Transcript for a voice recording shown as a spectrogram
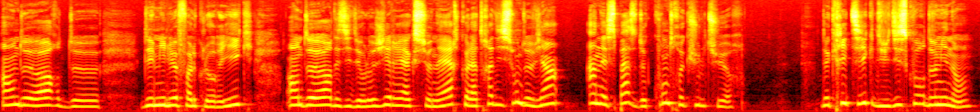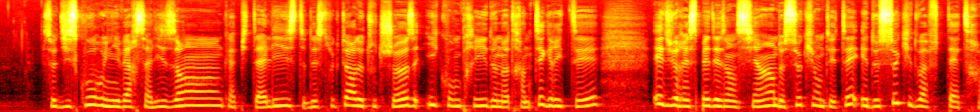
en dehors de, des milieux folkloriques, en dehors des idéologies réactionnaires, que la tradition devient un espace de contre-culture, de critique du discours dominant. Ce discours universalisant, capitaliste, destructeur de toutes choses, y compris de notre intégrité et du respect des anciens, de ceux qui ont été et de ceux qui doivent être.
